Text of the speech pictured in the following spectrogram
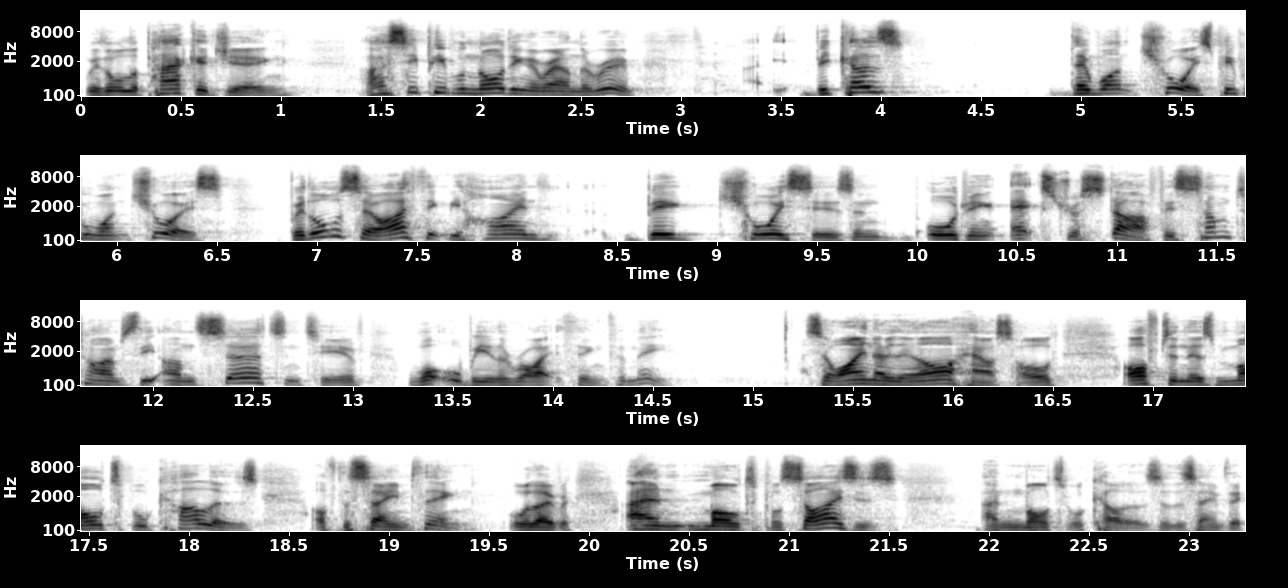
with all the packaging. I see people nodding around the room because they want choice. People want choice. But also, I think behind big choices and ordering extra stuff is sometimes the uncertainty of what will be the right thing for me. So I know that in our household, often there's multiple colors of the same thing all over, and multiple sizes and multiple colors of the same thing.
